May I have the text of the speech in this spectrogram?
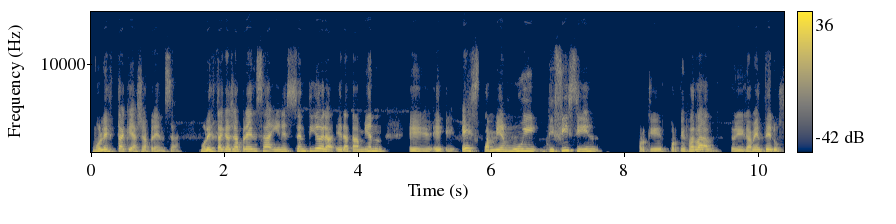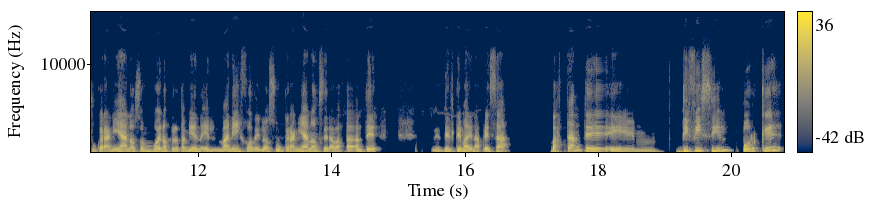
molesta que haya prensa, molesta que haya prensa y en ese sentido era, era también, eh, es también muy difícil porque, porque es verdad, teóricamente los ucranianos son buenos, pero también el manejo de los ucranianos era bastante, del tema de la prensa, bastante difícil porque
